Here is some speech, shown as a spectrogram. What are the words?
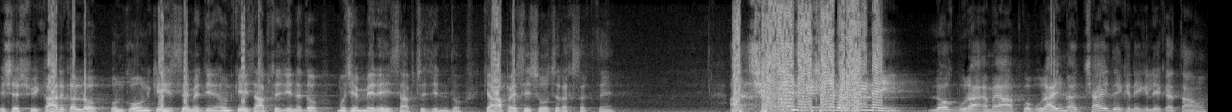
इसे स्वीकार कर लो। उनको उनके हिस्से में जीने, उनके हिसाब से जीने दो। मुझे मेरे हिसाब से जीने दो। क्या आप ऐसी सोच रख सकते हैं? अच्छाई देखिए, बुराई नहीं। लोग बुराई, मैं आपको बुराई में अच्छाई देखने के लिए कहता हूँ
